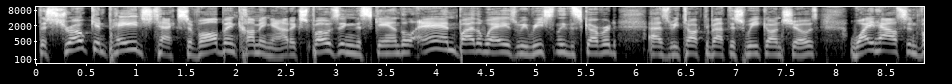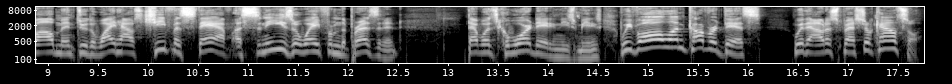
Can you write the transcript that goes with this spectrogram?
The Strzok and Page texts have all been coming out, exposing the scandal. And by the way, as we recently discovered, as we talked about this week on shows, White House involvement through the White House chief of staff, a sneeze away from the president that was coordinating these meetings. We've all uncovered this without a special counsel.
